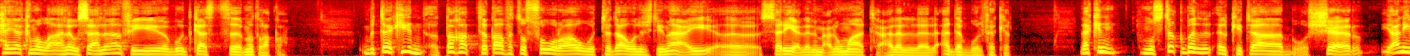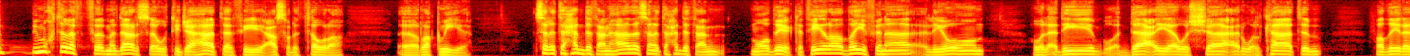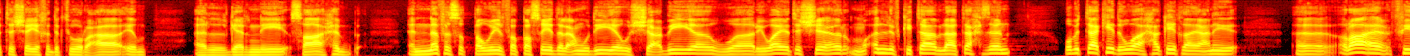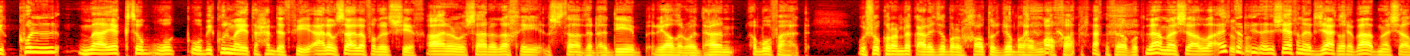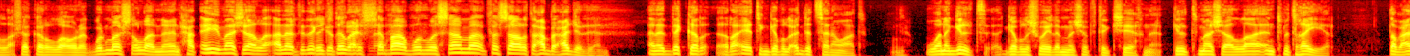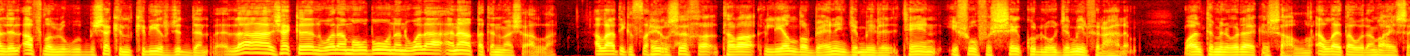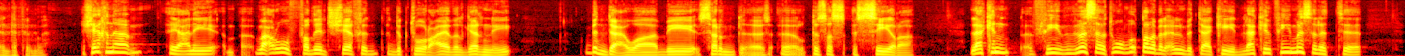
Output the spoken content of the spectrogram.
حياكم الله أهلا وسهلا في بودكاست مطرقة. بالتأكيد طغت ثقافة الصورة والتداول الاجتماعي آه، السريع للمعلومات على الأدب والفكر. لكن مستقبل الكتاب والشعر يعني بمختلف مدارسه واتجاهاته في عصر الثورة آه، الرقمية. سنتحدث عن هذا سنتحدث عن مواضيع كثيرة ضيفنا اليوم هو الأديب والداعية والشاعر والكاتب فضيلة الشيخ الدكتور عائض القرني صاحب النفس الطويل في القصيدة العمودية والشعبية ورواية الشعر مؤلف كتاب لا تحزن وبالتأكيد هو حقيقة يعني آه، رائع في كل ما يكتب وبكل ما يتحدث فيه. أهلا وسهلا فضيلة الشيخ. أهلا وسهلا أخي الأستاذ الأديب رياض الودعان أبو فهد. وشكرا لك على جبر الخاطر جبر الله خاطر لا ما شاء الله. انت شيخنا رجعت شباب ما شاء الله. شكر الله لك. قل ما شاء الله ان عين حق إي ما شاء الله. أنا أتذكر اجتمع الشباب والوسامة فصارت عبر عجل يعني. أنا أتذكر رايتك قبل عدة سنوات. وأنا قلت قبل شوي لما شفتك شيخنا قلت ما شاء الله أنت متغير. طبعا للأفضل وبشكل كبير جدا. لا شكلا ولا موضونا ولا أناقة ما شاء الله. الله يعطيك الصحة هو شيخ ترى اللي ينظر بعينين جميلتين يشوف الشيء كله جميل في العالم وأنت من أولئك إن شاء الله. الله يطول عمرك. الله يسعدك الله شيخنا يعني معروف فضيلة الشيخ الدكتور عايض القرني بالدعوة بسرد قصص السيرة لكن في مسألة طلب العلم بالتأكيد لكن في مسألة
